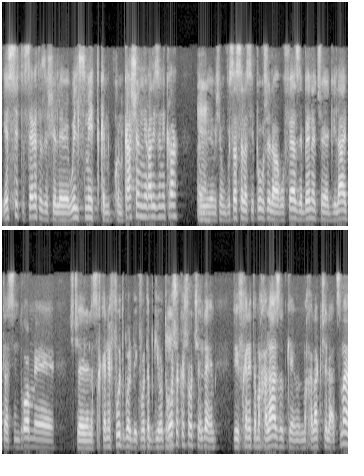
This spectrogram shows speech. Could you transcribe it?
יש את הסרט הזה של וויל סמית, concussion נראה לי זה נקרא, כן. אה, שמבוסס על הסיפור של הרופא הזה, בנט, שגילה את הסינדרום אה, של השחקני פוטבול בעקבות הפגיעות כן. ראש הקשות שלהם, ואבחן את המחלה הזאת כמחלה כשלעצמה,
